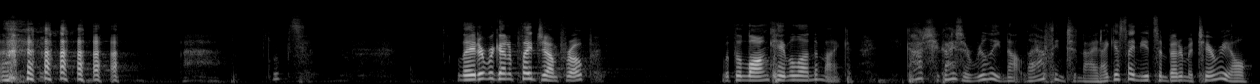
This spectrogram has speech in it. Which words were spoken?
Oops. Later, we're going to play jump rope with the long cable on the mic. Gosh, you guys are really not laughing tonight. I guess I need some better material.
